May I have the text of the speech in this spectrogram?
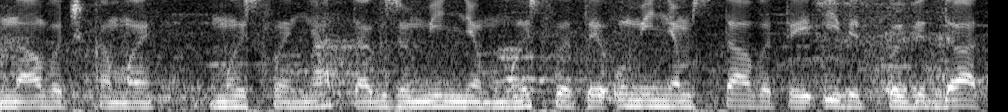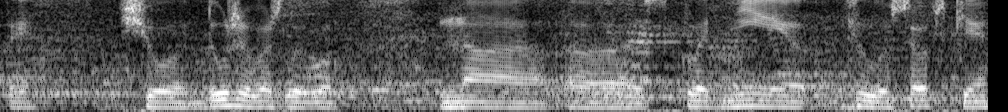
навичками мислення, так з умінням мислити, умінням ставити і відповідати що дуже важливо на е, складні філософські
